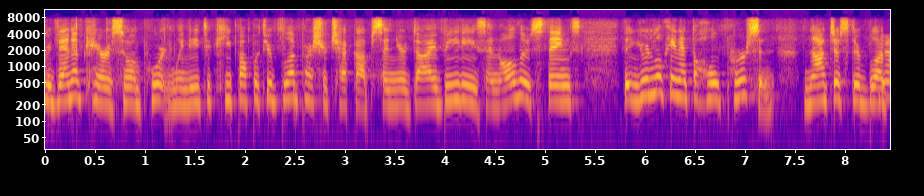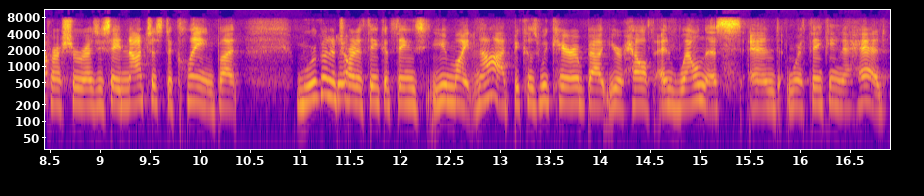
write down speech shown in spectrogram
preventive care is so important. We need to keep up with your blood pressure checkups and your diabetes and all those things that you're looking at the whole person, not just their blood pressure, as you say, not just a claim, but we're going to try to think of things you might not because we care about your health and wellness and we're thinking ahead.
